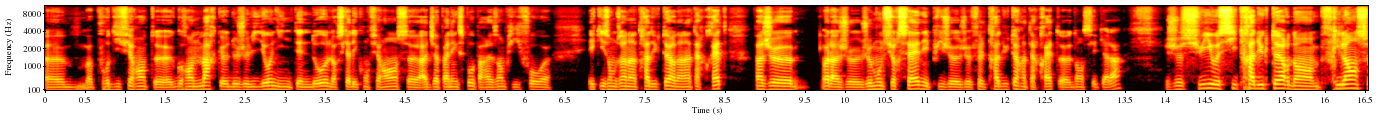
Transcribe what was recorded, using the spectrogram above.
bah, pour différentes, grandes marques de jeux vidéo, Nintendo, lorsqu'il y a des conférences, à Japan Expo, par exemple, il faut, et qu'ils ont besoin d'un traducteur, d'un interprète. Enfin, je voilà, je je monte sur scène et puis je je fais le traducteur-interprète, dans ces cas-là. Je suis aussi traducteur dans freelance,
